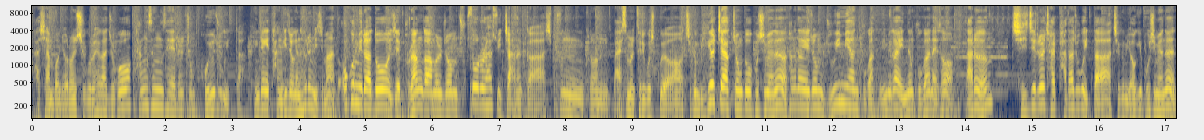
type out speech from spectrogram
다시 한번 이런 식으로 해가지고 상승세를 좀 보여주고 있다. 굉장히 단기적인 흐름이지만 조금이라도 이제 불안감을 좀 축소를 할 수 있지 않을까 싶은 그런 말씀을 드리고 싶고요. 지금 미결제 약 정도 보시면은 상당히 좀 유의미한 구간, 의미가 있는 구간에서 나름 지지를 잘 받아주고 있다. 지금 여기 보시면은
